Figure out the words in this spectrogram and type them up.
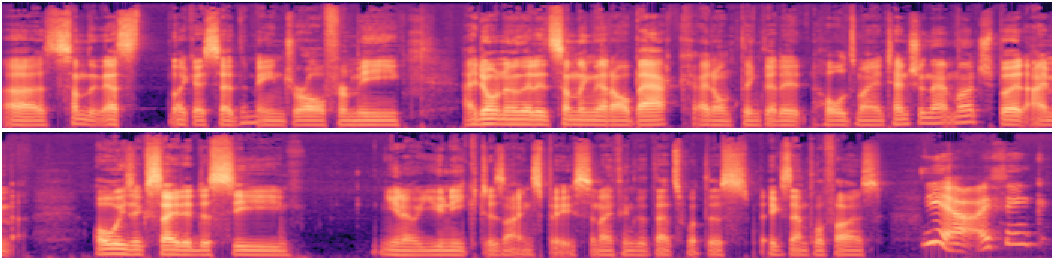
Uh, something that's like I said, the main draw for me. I don't know that it's something that I'll back. I don't think that it holds my attention that much, but I'm always excited to see, you know, unique design space, and I think that that's what this exemplifies. Yeah, I think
